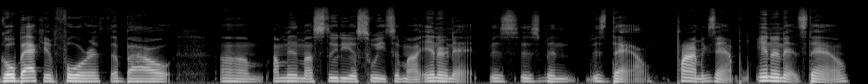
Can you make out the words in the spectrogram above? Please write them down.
go back and forth about um, I'm in my studio suites and my internet is has been is down. Prime example, internet's down,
